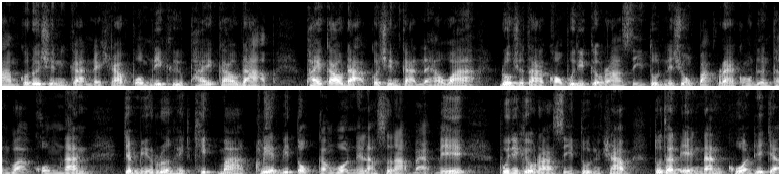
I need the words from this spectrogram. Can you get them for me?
3 ก็ด้วยเช่นกันนะครับ ผมนี่คือไพ่ก้าดาบ ไพ่ก้าดาบก็เช่นกันนะฮะว่า ดวงชะตาของผู้ที่เกิดราศีตุลในช่วงปักแรกของเดือนธันวาคมนั้น จะมีเรื่องให้คิดมากเครียดวิตกกังวลในลักษณะแบบนี้ ผู้ที่เกิดราศีตุลครับ ตัวท่านเองนั้นควรที่จะ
